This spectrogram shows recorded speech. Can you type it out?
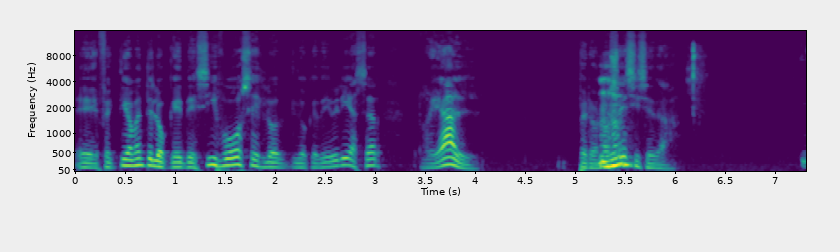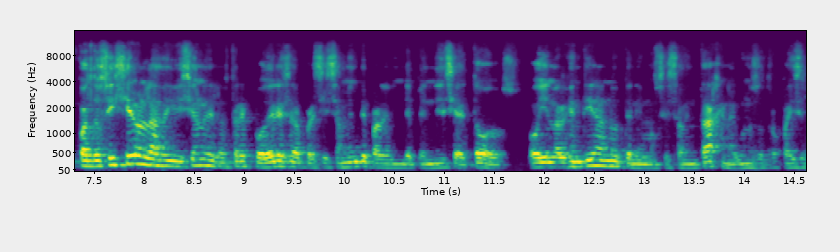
efectivamente lo que decís vos es lo, lo que debería ser real, pero no sé si se da cuando se hicieron las divisiones de los tres poderes era precisamente para la independencia de todos. Hoy en la Argentina no tenemos esa ventaja, en algunos otros países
